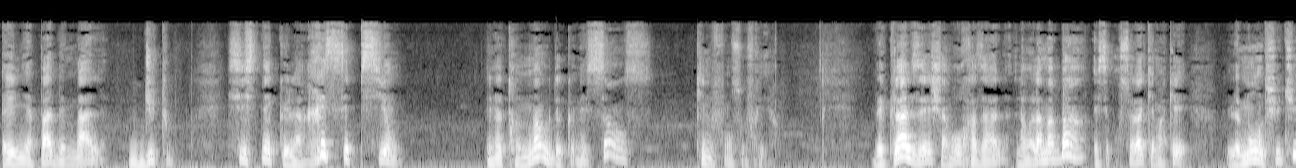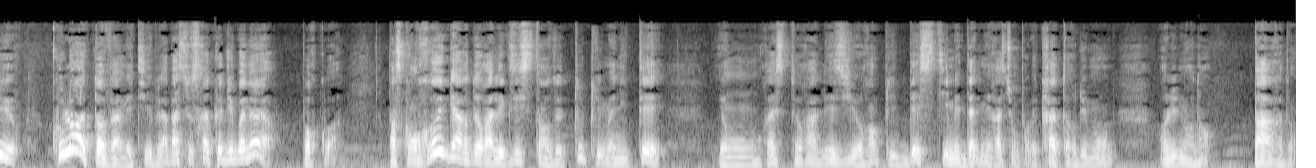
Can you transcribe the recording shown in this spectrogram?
et il n'y a pas de mal du tout. Si ce n'est que la réception et notre manque de connaissance qui nous font souffrir. Veklal shamru chazal, la et c'est pour cela qu'il est marqué le monde futur, kulo là-bas ce sera que du bonheur. Pourquoi? Parce qu'on regardera l'existence de toute l'humanité et on restera les yeux remplis d'estime et d'admiration pour le Créateur du monde en lui demandant pardon.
